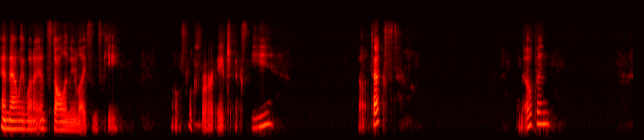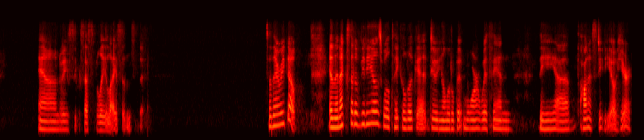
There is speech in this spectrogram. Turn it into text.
And now we want to install a new license key. Let's look for hxe text and open. And we successfully licensed it. So there we go. In the next set of videos, we'll take a look at doing a little bit more within the uh, HANA Studio here.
